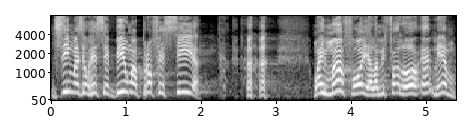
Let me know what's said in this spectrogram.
Sim, mas eu recebi uma profecia. uma irmã foi, ela me falou, é mesmo.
